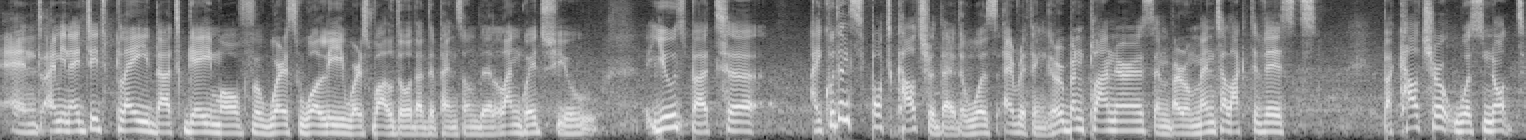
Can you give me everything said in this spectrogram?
and I mean, I did play that game of where's Wally, where's Waldo, that depends on the language you use, but uh, I couldn't spot culture there. There was everything, urban planners, environmental activists, but culture was not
